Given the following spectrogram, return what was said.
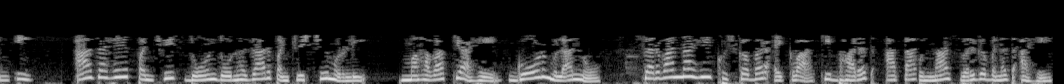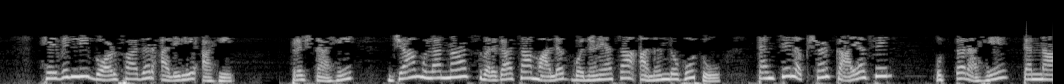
शांती आज आहे पंचवीस दोन दोन हजार पंचवीस ची मुरली. महावाक्य आहे गोड मुलांनो सर्वांना ही खुशखबर ऐकवा की भारत आता पुन्हा स्वर्ग बनत आहे. हेवेनली गॉडफादर आलेले आहेत. प्रश्न आहे ज्या मुलांना स्वर्गाचा मालक बनण्याचा आनंद होतो त्यांचे लक्षण काय असेल? उत्तर आहे त्यांना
